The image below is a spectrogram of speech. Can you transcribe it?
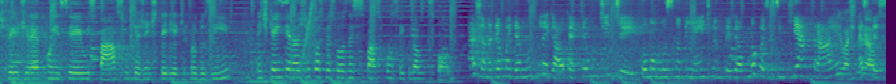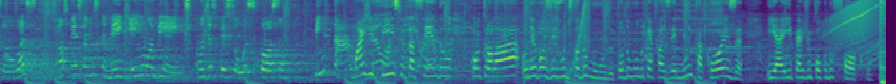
gente veio direto conhecer o espaço que a gente teria que produzir. A gente quer interagir com as pessoas nesse espaço conceito da Lux Escola. A Jana deu uma ideia muito legal, que é ter um DJ com uma música ambiente, um MPB, alguma coisa assim que atraia as pessoas. Nós pensamos também em um ambiente onde as pessoas possam pintar. O mais difícil está sendo controlar o nervosismo de todo mundo. Todo mundo quer fazer muita coisa e aí perde um pouco do foco.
